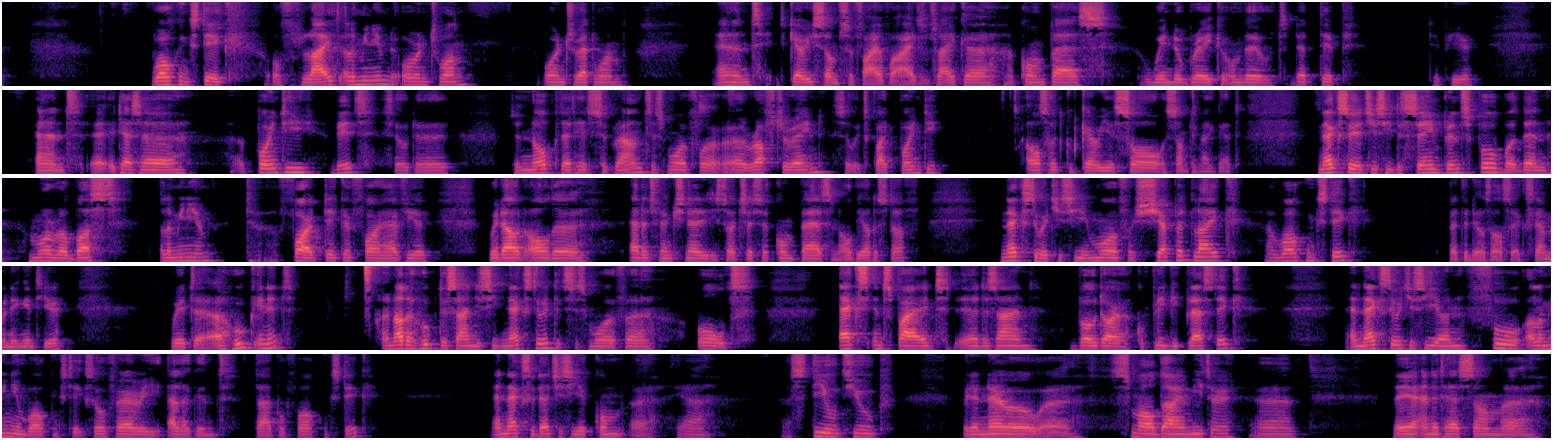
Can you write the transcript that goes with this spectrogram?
walking stick of light aluminium, the orange one, orange red one, and it carries some survival items like a, a compass, a window breaker on the that tip, tip here, and uh, it has a, a, pointy bit, so the the knob that hits the ground is more for a rough terrain, so it's quite pointy. Also, it could carry a saw or something like that. Next to it, you see the same principle, but then more robust aluminium, far thicker, far heavier, without all the added functionality such as a compass and all the other stuff. Next to it you see more of a shepherd-like uh, walking stick. Petterdale is also examining it here. With a hook in it. Another hook design you see next to it. It's just more of a old X-inspired uh, design. Both are completely plastic. And next to it you see a full aluminium walking stick, so very elegant type of walking stick. And next to that you see a com uh, yeah, a steel tube with a narrow, uh, small diameter uh, layer, and it has some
